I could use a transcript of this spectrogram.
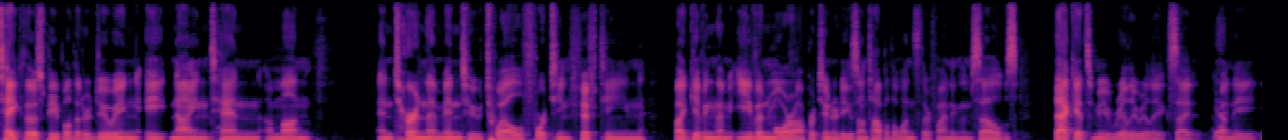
take those people that are doing 8, 9, 10 a month and turn them into 12, 14, 15 by giving them even more opportunities on top of the ones they're finding themselves. That gets me really, really excited. I mean, the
